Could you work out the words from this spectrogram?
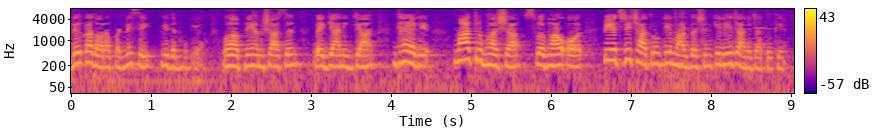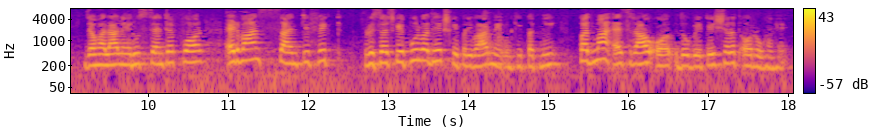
दिल का दौरा पड़ने से निधन हो गया। वह अपने अनुशासन, वैज्ञानिक ज्ञान, धैर्य, मातृभाषा, स्वभाव और पीएचडी छात्रों के मार्गदर्शन के लिए जाने जाते थे। Jawaharlal Nehru centre for advance scientific research के पूर्व अध्यक्ष के परिवार में उनकी पत्नी पद्मा एस राव और दो बेटे शरद और रोहन हैं।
